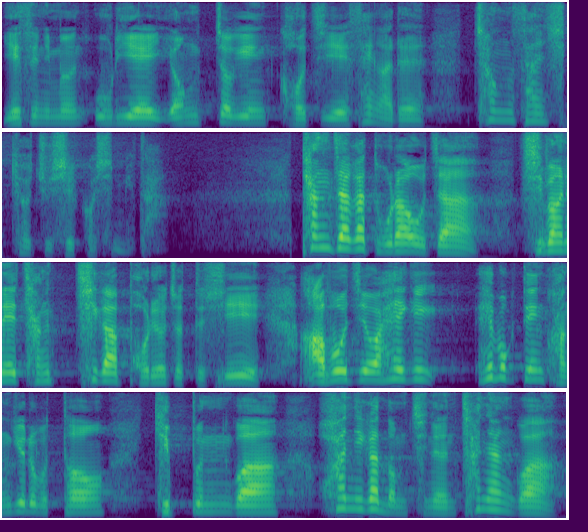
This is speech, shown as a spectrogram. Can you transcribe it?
예수님은 우리의 영적인 거지의 생활을 청산시켜 주실 것입니다. 탕자가 돌아오자 집안의 장치가 버려졌듯이 아버지와 회복된 관계로부터 기쁨과 환희가 넘치는 찬양과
